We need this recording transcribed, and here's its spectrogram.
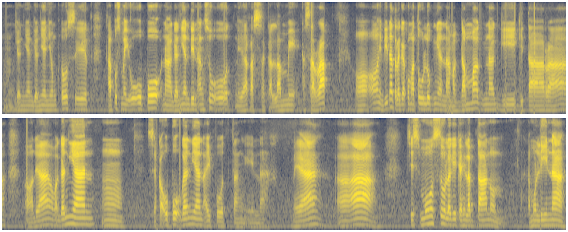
Hmm, Ganyan, ganyan yung closet. Tapos may uupo na ganyan din ang suot. Niya, kas kalami, kasarap. Oo, hindi na talaga ako matulog niyan na magdamag, nagigitara. O, di ba? Ganyan. Mm. Sa kaupo ganyan ay putang ina. Di ba? Ah, ah. Chismoso lagi kahilabtanon. Alam mo, Lina,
